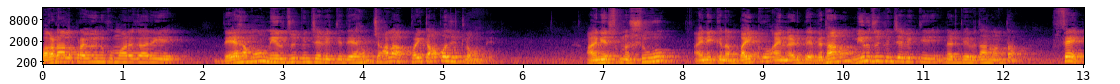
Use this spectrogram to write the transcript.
పగడాల ప్రవీణ్ కుమార్ గారి దేహము మీరు చూపించే వ్యక్తి దేహం చాలా క్వైట్ ఆపోజిట్లో ఉంది. ఆయన వేసుకున్న షూ ఆయన ఎక్కిన బైక్ ఆయన నడిపే విధానం మీరు చూపించే వ్యక్తి నడిపే విధానం అంతా ఫేక్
